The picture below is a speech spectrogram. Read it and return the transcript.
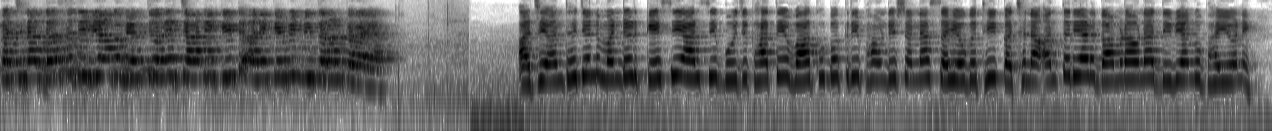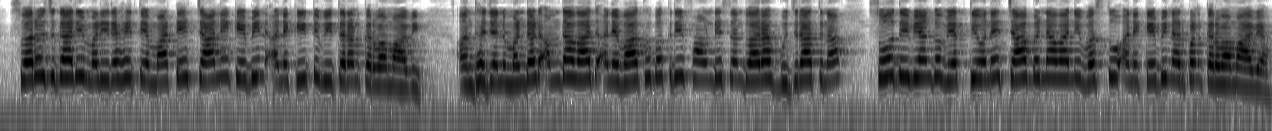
કચ્છના દસ દિવ્યાંગ વ્યક્તિઓને ચાની કીટ અને કેબિન વિતરણ કરાયા. આજે અંધજન મંડળ કેસીઆરસી ભુજ ખાતે વાઘ બકરી ફાઉન્ડેશનના સહયોગથી કચ્છના અંતરિયાળ ગામડાઓના દિવ્યાંગ ભાઈઓને સ્વરોજગારી મળી રહે તે માટે ચાની કેબિન અને કીટ વિતરણ કરવામાં આવી. અંધજન મંડળ અમદાવાદ અને વાઘ બકરી ફાઉન્ડેશન દ્વારા ગુજરાતના સો દિવ્યાંગ વ્યક્તિઓને ચા બનાવવાની વસ્તુ અને કેબિન અર્પણ કરવામાં આવ્યા.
